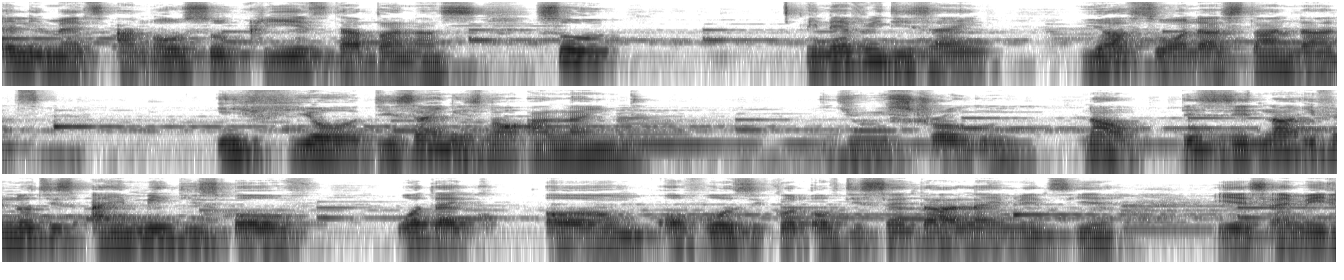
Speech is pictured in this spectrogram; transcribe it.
elements and also create that balance. So in every design you have to understand that if your design is not aligned you will struggle now this is it. Now if you notice i made use of what i um of what's it called? Of the center alignment here. Yes i made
